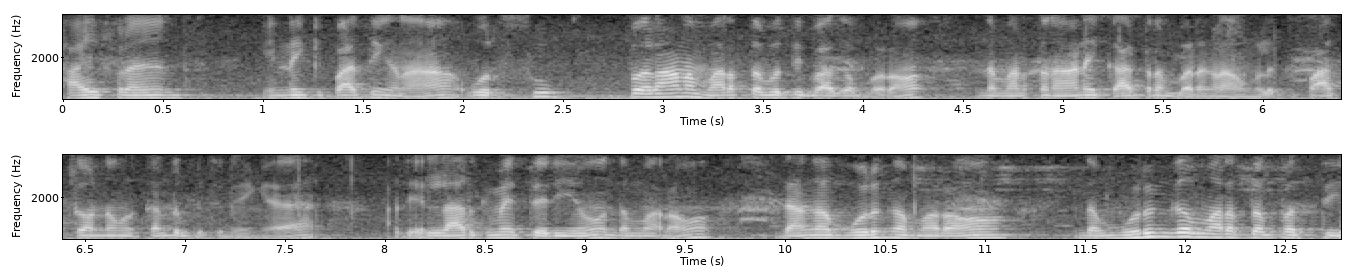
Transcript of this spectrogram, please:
ஹாய் ஃப்ரெண்ட்ஸ் இன்றைக்கி பார்த்தீங்கன்னா ஒரு சூப்பரான மரத்தை பற்றி பார்க்க போகிறோம் இந்த மரத்தை நானே காட்டுறேன் பாருங்களேன். அவங்களுக்கு பார்த்தோன்னே அவங்க கண்டுபிடிச்சிடுவீங்க. அது எல்லாருக்குமே தெரியும் இந்த மரம். இதாங்க முருங்கை மரம். இந்த முருங்கை மரத்தை பற்றி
